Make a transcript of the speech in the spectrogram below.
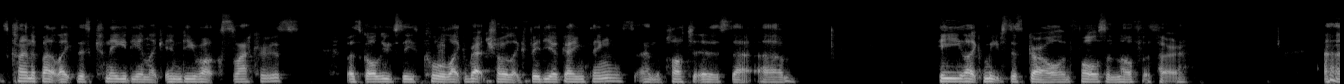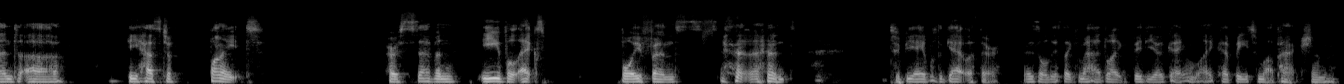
it's kind of about like this Canadian like indie rock slackers, but it's got all these these cool like retro like video game things, and the plot is that um, he like meets this girl and falls in love with her, and uh, he has to fight her seven evil ex boyfriends and to be able to get with her. There's all this like mad like video game like a beat 'em up action.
